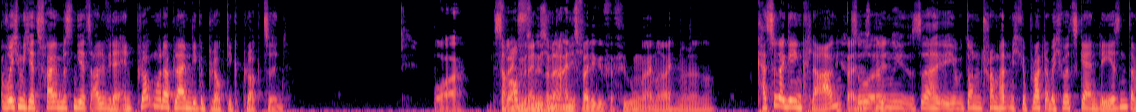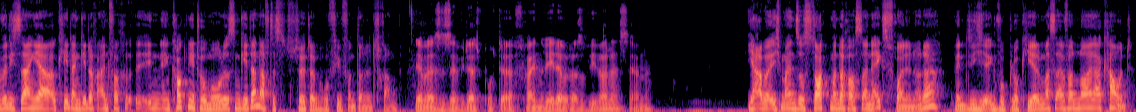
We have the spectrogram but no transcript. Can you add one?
Wo ich mich jetzt frage, müssen die jetzt alle wieder entblocken oder bleiben die geblockt, die geblockt sind? Boah. Ist doch Vielleicht müssen die aufwendig, so eine nicht? einstweilige Verfügung einreichen oder so. Kannst du dagegen klagen? Ich weiß so es nicht. irgendwie, ich, Donald Trump hat mich geblockt, aber ich würde es gerne lesen. Da würde ich sagen, ja, okay, dann geh doch einfach in Inkognito-Modus und geh dann auf das Twitter-Profil von Donald Trump. Ja, aber das ist ja Widerspruch der freien Rede oder so. Wie war das? Ja, ne? Ja, aber ich meine, so stalkt man doch auch seine Ex-Freundin, oder? Wenn die dich irgendwo blockiert, dann machst du einfach einen neuen Account.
